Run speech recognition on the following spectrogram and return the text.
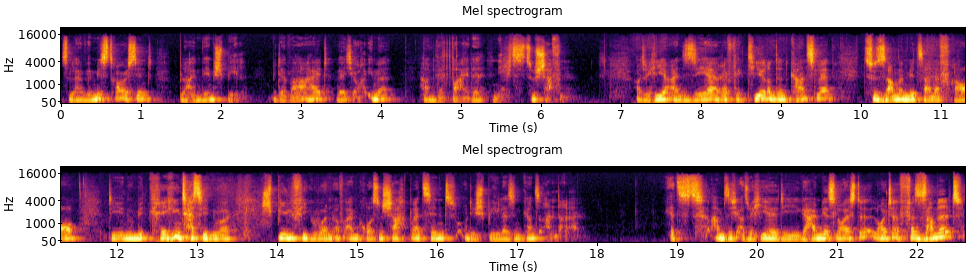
Solange wir misstrauisch sind, bleiben wir im Spiel. Mit der Wahrheit, welche auch immer, haben wir beide nichts zu schaffen. Also hier einen sehr reflektierenden Kanzler zusammen mit seiner Frau, die nur mitkriegen, dass sie nur Spielfiguren auf einem großen Schachbrett sind und die Spieler sind ganz andere. Jetzt haben sich also hier die Geheimdienstleute Leute versammelt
